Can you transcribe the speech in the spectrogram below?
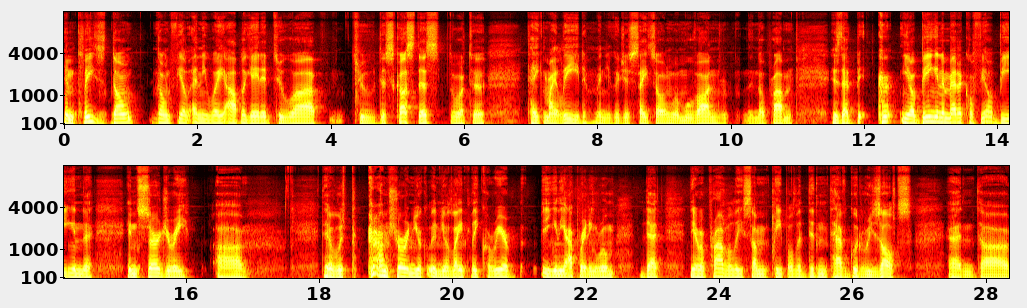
and please don't don't feel any way obligated to uh, to discuss this or to take my lead. And you could just say so, and we'll move on. No problem. Is that you know being in the medical field, being in the in surgery. Um, there was i'm sure in your in your lengthy career being in the operating room that there were probably some people that didn't have good results and uh,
